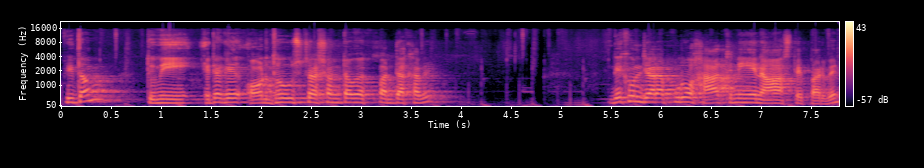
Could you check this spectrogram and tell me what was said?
প্রীতম, তুমি এটাকে অর্ধ উষ্ট্রাসনটাও একবার দেখাবে। দেখুন, যারা পুরো হাত নিয়ে না আসতে পারবেন,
